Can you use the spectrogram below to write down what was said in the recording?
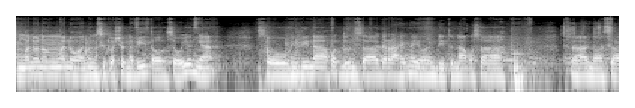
Ang ano ng ano, anong sitwasyon na dito. So, yun nga. So, hindi na ako dun sa garahe ngayon. Dito na ako sa sa ano sa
